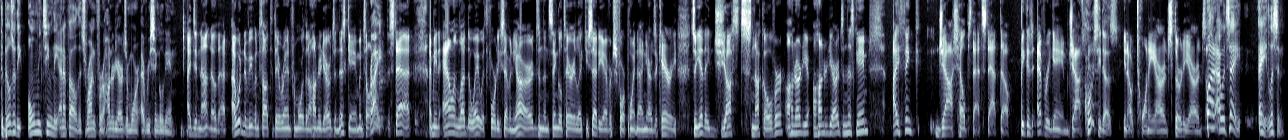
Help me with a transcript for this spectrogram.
the Bills are the only team in the NFL that's run for 100 yards or more every single game. I did not know that. I wouldn't have even thought that they ran for more than 100 yards in this game until right. I heard the stat. I mean, Allen led the way with 47 yards, and then Singletary, like you said, he averaged 4.9 yards a carry. So, yeah, they just snuck over 100, 100 yards in this game. I think Josh helps that stat, though because every game, Josh, of course, he does. You know, twenty yards, thirty yards. But I would say, hey, listen,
